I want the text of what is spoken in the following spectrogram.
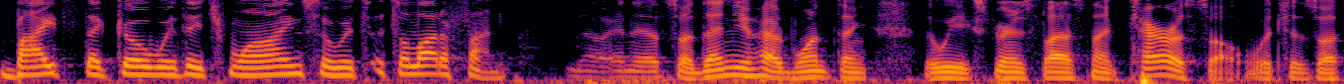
bites that go with each wine. So it's, it's a lot of fun. No, and uh, so then you had one thing that we experienced last night, Carousel, which is a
